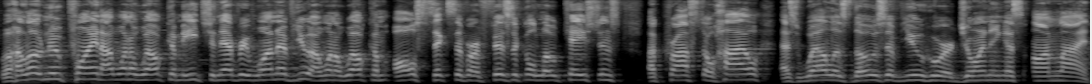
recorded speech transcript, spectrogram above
Well, hello, New Point. I want to welcome each and every one of you. I want to welcome all six of our physical locations across Ohio, as well as those of you who are joining us online.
